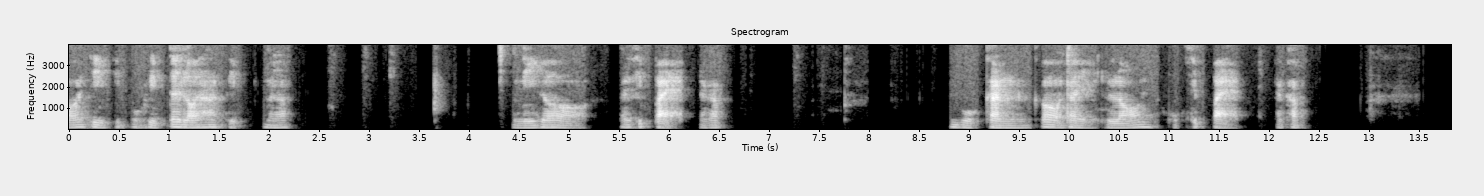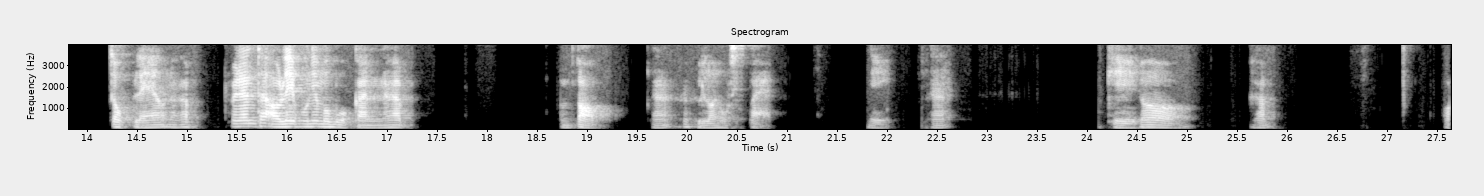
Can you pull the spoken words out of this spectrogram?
ร้อยสี่สิบบวกสิบได้ร้อยห้าสิบนะครับ อันนี้ก็ได้สิบแปดนะครับ บวกกันก็ได้ร้อยหกสิบแปดนะครับ จบแล้วนะครับ เพราะฉะนั้นถ้าเอาเลขพวกนี้มาบวกกันนะครับคำตอบนะก็คือร้อยหกสิบแปดนี่นะโอเคก็ ครับ พอ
